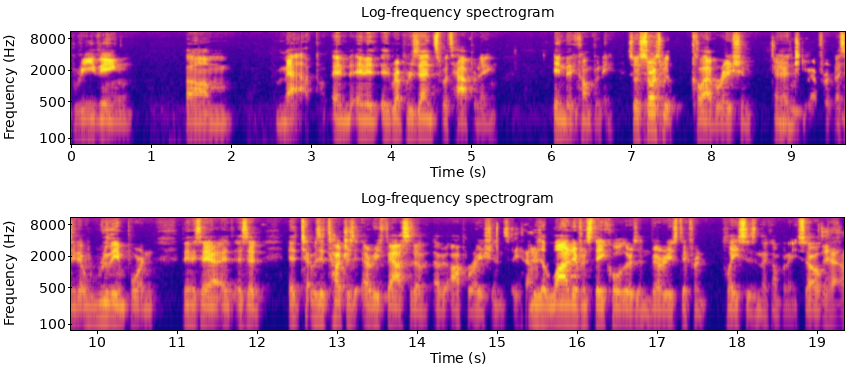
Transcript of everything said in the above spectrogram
breathing um, map and and it, it, represents what's happening in the company. So it starts with collaboration and mm-hmm. a team effort. I think that's really important thing to say. I, I said it, t- it touches every facet of, of operations. Yeah. There's a lot of different stakeholders in various different places in the company. So yeah,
